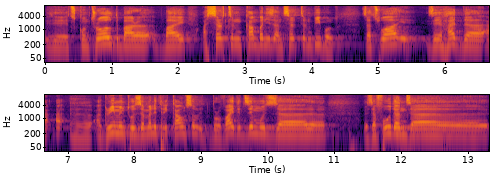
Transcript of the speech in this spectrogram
it's controlled by, by a certain companies and certain people. That's why they had a, agreement with the military council. It provided them with uh, the food and the,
